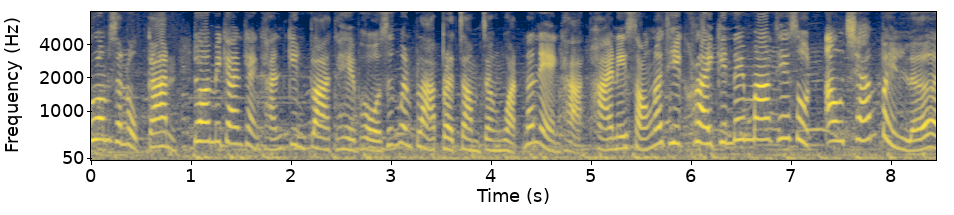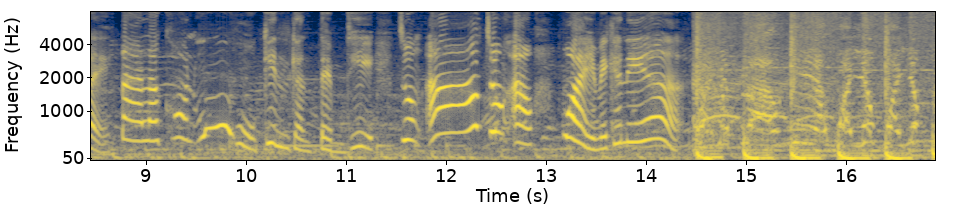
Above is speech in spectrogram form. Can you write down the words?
ร่วมสนุกกัน โดยมีการแข่งขันกินปลาเทโพ ซึ่งเป็นปลาประจำจังหวัดนั่นเองค่ะ ภายใน 2 นาทีใครกินได้มากที่สุดเอาแชมป์ไปเลย แต่ละคนอู้หูกินกันเต็มที่จ้วงอ้าวจ้วงเอาไหวไหมคะเนี่ยผม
